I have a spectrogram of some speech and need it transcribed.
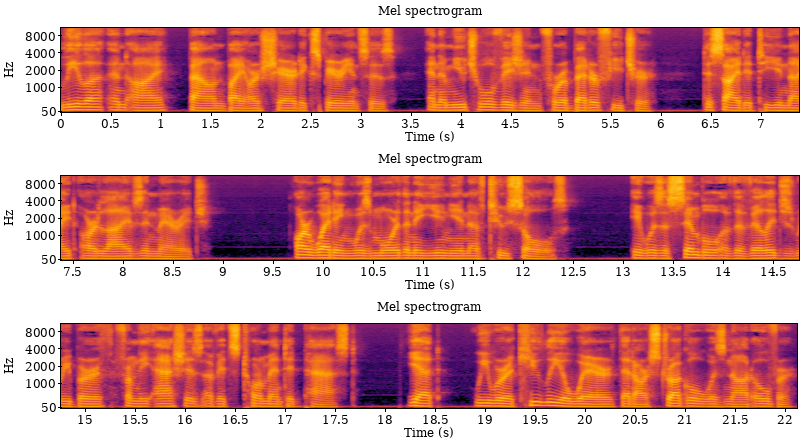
Leela and I, bound by our shared experiences and a mutual vision for a better future, decided to unite our lives in marriage. Our wedding was more than a union of two souls. It was a symbol of the village's rebirth from the ashes of its tormented past. Yet, we were acutely aware that our struggle was not over.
